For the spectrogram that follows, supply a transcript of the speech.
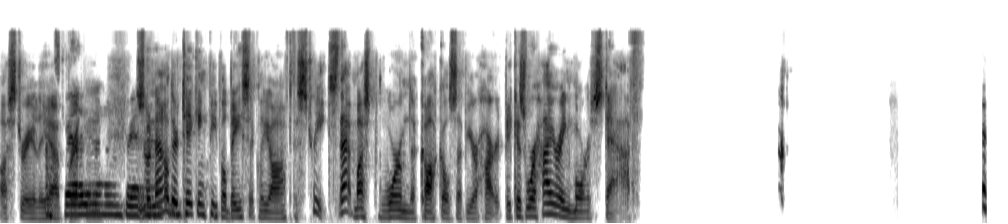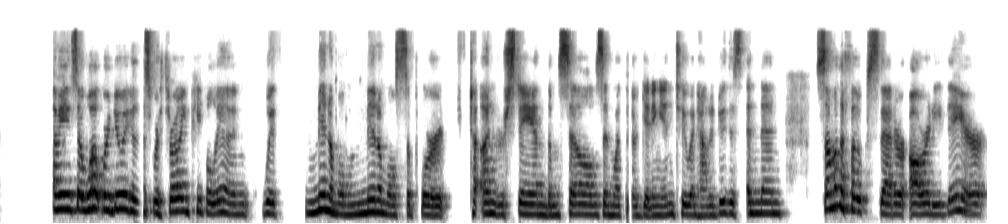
Australia, Australia, Britain. Britain. So now they're taking people basically off the streets. That must warm the cockles of your heart because we're hiring more staff. I mean, so what we're doing is we're throwing people in with minimal, minimal support to understand themselves and what they're getting into and how to do this. And then some of the folks that are already there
